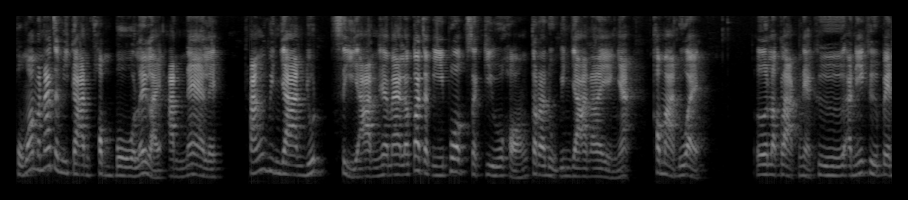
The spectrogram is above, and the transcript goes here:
ผมว่ามันน่าจะมีการคอมโบหลาย ๆ อันแน่เลย ทั้งวิญญาณยุทธสี่อันใช่ไหมแล้วก็จะมีพวกสกิลของกระดูกวิญญาณอะไรอย่างเงี้ย เข้ามาด้วย ออหลักๆเนี่ยคืออันนี้คือเป็น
